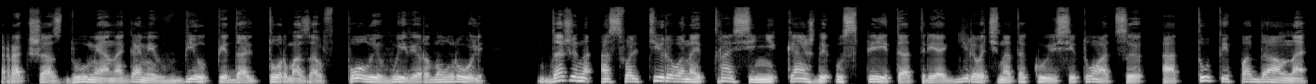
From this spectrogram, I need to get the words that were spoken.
Ракша с двумя ногами вбил педаль тормоза в пол и вывернул руль. Даже на асфальтированной трассе не каждый успеет отреагировать на такую ситуацию, а тут и подавно.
